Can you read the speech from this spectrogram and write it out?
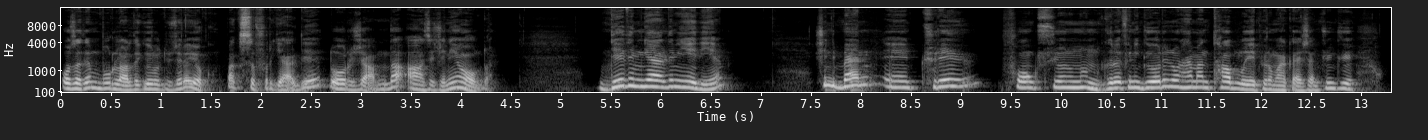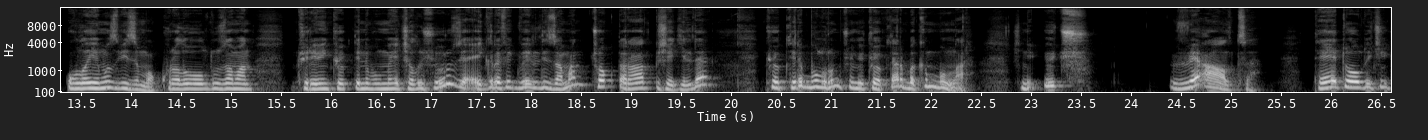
O zaten buralarda görüldüğü üzere yok. Bak 0 geldi. Doğru cevabım da A seçeneği oldu. Dedim geldim 7'ye. Şimdi ben e, türev fonksiyonunun grafiğini gördüğüm zaman hemen tablo yapıyorum arkadaşlar. Çünkü olayımız bizim o. Kuralı olduğu zaman türevin köklerini bulmaya çalışıyoruz ya. E, grafik verildiği zaman çok da rahat bir şekilde kökleri bulurum. Çünkü kökler bakın bunlar. Şimdi 3 ve 6. Teğet olduğu için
